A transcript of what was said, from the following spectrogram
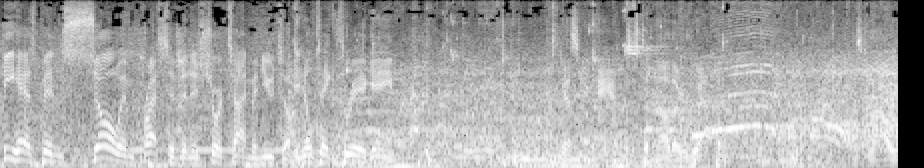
He has been so impressive in his short time in Utah. He'll take three a game. He's got some hands, just another weapon. As Lauri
